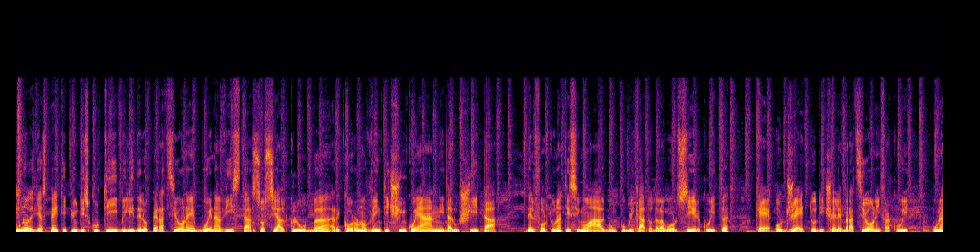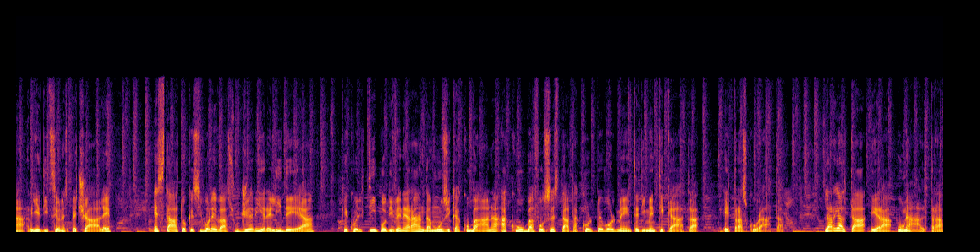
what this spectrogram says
Uno degli aspetti più discutibili dell'operazione Buena Vista Social Club, ricorrono 25 anni dall'uscita del fortunatissimo album pubblicato dalla World Circuit, che è oggetto di celebrazioni, fra cui una riedizione speciale, è stato che si voleva suggerire l'idea che quel tipo di veneranda musica cubana a Cuba fosse stata colpevolmente dimenticata e trascurata. La realtà era un'altra.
